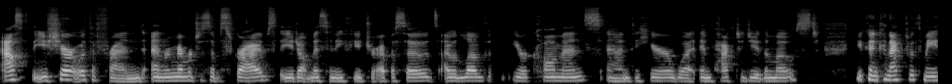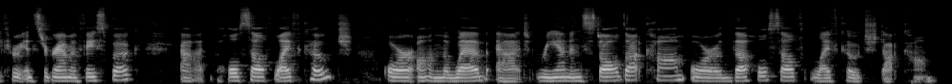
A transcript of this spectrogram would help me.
ask that you share it with a friend and remember to subscribe so that you don't miss any future episodes. I would love your comments and to hear what impacted you the most. You can connect with me through Instagram and Facebook at Whole Self Life Coach or on the web at rhiannonstahl.com or thewholeselflifecoach.com.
